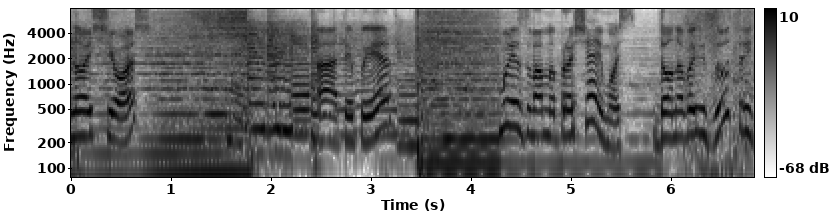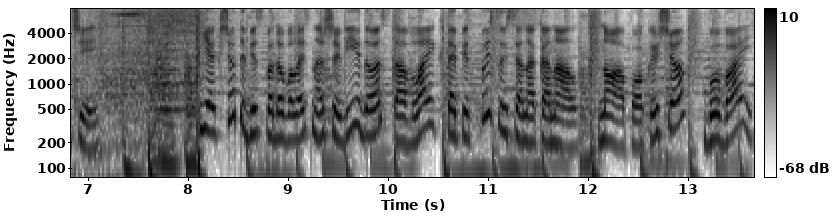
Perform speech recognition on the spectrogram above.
Ну що ж, а тепер з вами прощаємось. До нових зустрічей! Якщо тобі сподобалось наше відео, став лайк та підписуйся на канал. Ну а поки що, бувай!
